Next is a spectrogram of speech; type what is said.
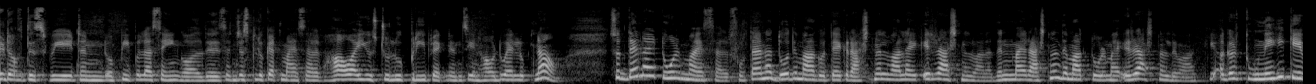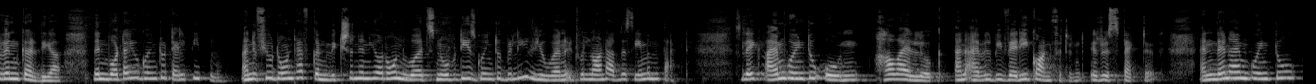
rid of this weight and people are saying all this and just look at myself how i used to look pre-pregnancy and how do i look now so then i told myself होता है ना दो दिमाग होते हैं एक रैशनल वाला एक इरेशनल वाला देन माई रैशनल दिमाग टोल्ड माई इरेशनल दिमाग कि अगर तूने ही केव इन कर दिया देन वॉट आर यू गोइंग टू टेल पीपल एंड इफ यू डोंट हैव कन्विक्शन इन योर ओन वर्ड्स नो बडी इज गोइंग टू बिलीव यू एंड इट विल नॉट हैव द सेम इम्पैक्ट So like I'm going to own how I look and I will be very confident irrespective. And then I'm going to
